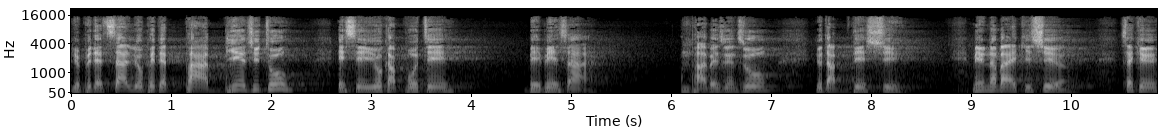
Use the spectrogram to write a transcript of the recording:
yo peut-être sale, yo peut-être pas bien du tout et c'est yo qui a porté bébé ça. Pas besoin de dire, yo t'a déçu. Mais une chose qui est sûr, c'est que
